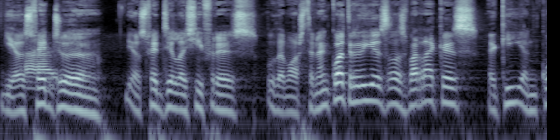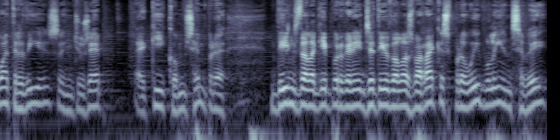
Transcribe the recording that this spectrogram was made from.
I els Ah, fets, eh, i els fets i les xifres ho demostren. En quatre dies les barraques, aquí, en quatre dies, en Josep, aquí, com sempre, dins de l'equip organitzatiu de les barraques, però avui volien saber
